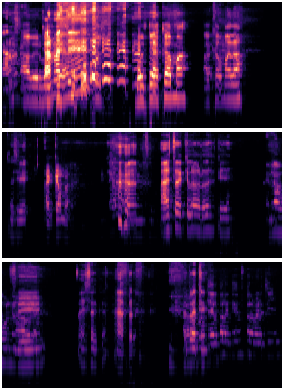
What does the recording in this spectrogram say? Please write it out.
Cálmate. A ver, Cálmate. voltea, vol- voltea a cama, a cámara. Así. A cámara. Ah, está aquí la verdad es que ya. Es la una, Sí. ahora. Ahí está acá. Ah, perdón. A ver, voltea para acá, para verte yo.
